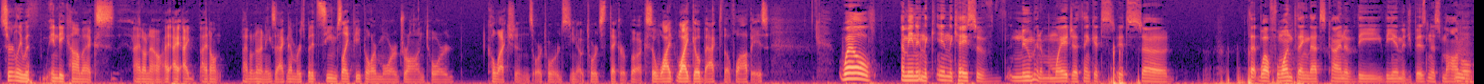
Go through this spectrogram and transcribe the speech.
certainly with indie comics, I don't know, I, I, I don't I don't know any exact numbers, but it seems like people are more drawn toward collections or towards you know towards thicker books. So why why go back to the floppies? Well, I mean, in the in the case of new minimum wage, I think it's it's uh, that. Well, for one thing, that's kind of the the image business model, Mm.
